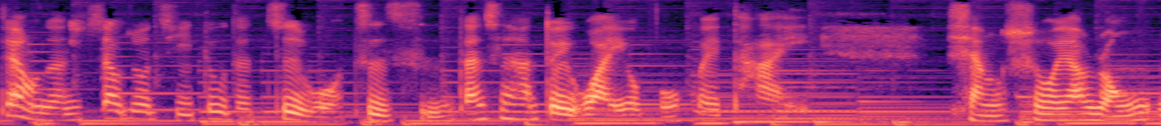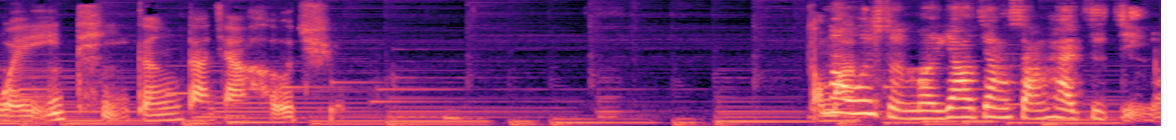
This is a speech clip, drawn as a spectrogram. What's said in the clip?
这种人叫做极度的自我自私，但是他对外又不会太想说要融为一体，跟大家合群。那为什么要这样伤害自己呢？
